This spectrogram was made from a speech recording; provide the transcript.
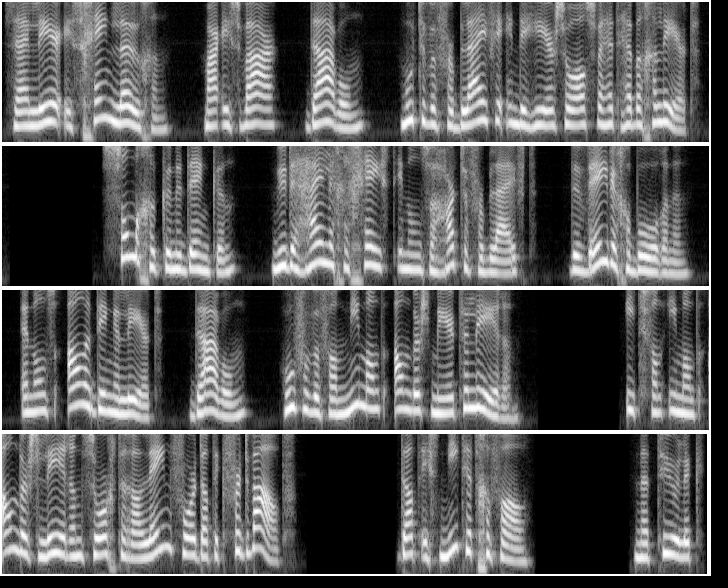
Zijn leer is geen leugen, maar is waar, daarom moeten we verblijven in de Heer zoals we het hebben geleerd. Sommigen kunnen denken, nu de Heilige Geest in onze harten verblijft, de wedergeborenen, en ons alle dingen leert, daarom hoeven we van niemand anders meer te leren. Iets van iemand anders leren zorgt er alleen voor dat ik verdwaalt. Dat is niet het geval. Natuurlijk,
